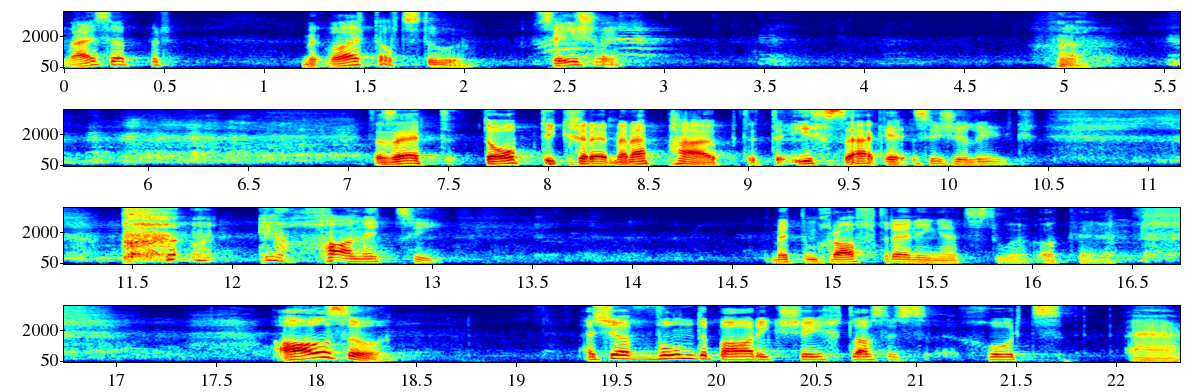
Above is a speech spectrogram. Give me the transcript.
Weiss jemand? Mit was hat das zu tun? Siehst du? Das hat der Optiker eben auch behauptet. Ich sage, es ist eine Lüge. Kann nicht sein. Mit dem Krafttraining hat es zu tun. Okay. Also, es ist eine wunderbare Geschichte. Lass uns kurz äh,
